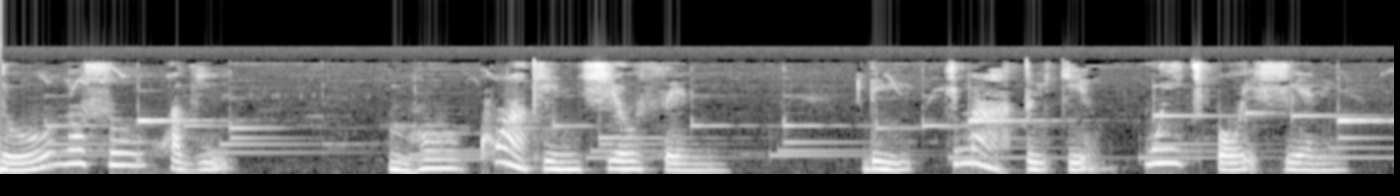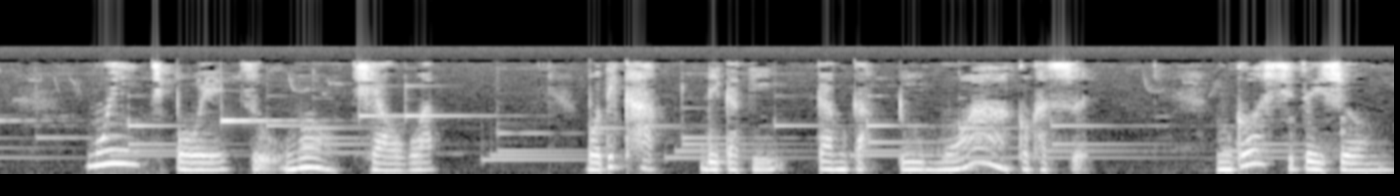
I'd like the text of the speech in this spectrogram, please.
如老师法语，毋好看轻小善，你即马对镜每一步的善，每一步的自我超越，无的确你家己感觉比满仔阁较细，毋过实际上，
